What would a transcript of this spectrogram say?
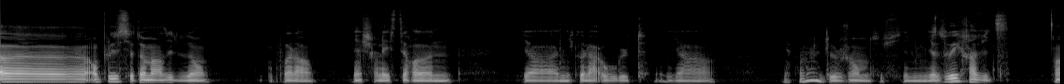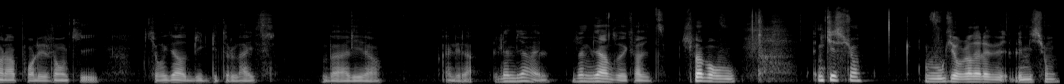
Euh, en plus, il y a Tom Hardy dedans. Voilà. Il y a Charlie Theron. Il y a Nicolas Hoult. Il y a. Y a pas mal de gens dans ce film. Il y a Zoé Kravitz. Voilà, pour les gens qui, qui regardent Big Little Lies. Bah, elle est là. Elle est là. Je l'aime bien, elle. J'aime bien Zoé Kravitz. Je sais pas pour vous. Une question. Vous qui regardez l'émission,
